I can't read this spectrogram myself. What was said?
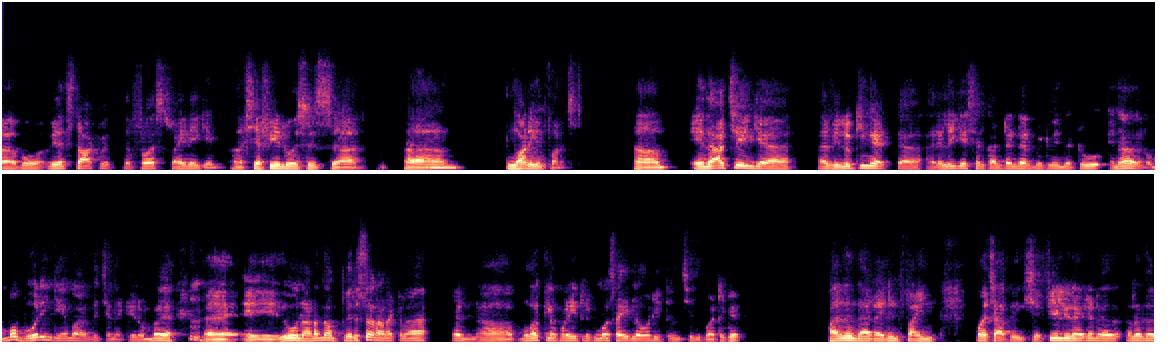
uh, போவோம். let's start with the first Friday game. Uh, Sheffield versus uh, um, Nottingham Forest. Um, ஏதாச்சும் இங்க are we looking at uh, a relegation contender between the two ஏன்னா ரொம்ப போரிங் கேமா இருந்துச்சு எனக்கு ரொம்ப Hmm. uh, எதுவும் நடந்தா பெருசா நடக்கல அண்ட் ஒர்க்ல பண்ணிட்டு இருக்கும்போது சைட்ல ஓடிட்டு இருந்துச்சு இது பாட்டுக்கு other than that I didn't find much happening Sheffield United uh, another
